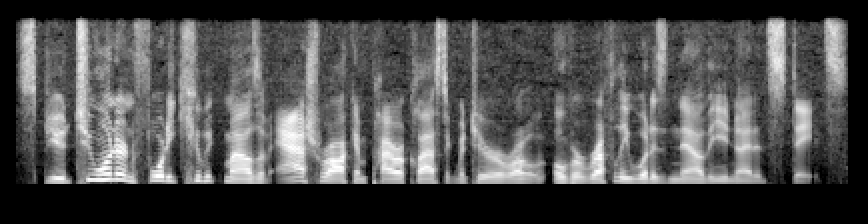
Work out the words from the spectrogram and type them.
spewed 240 cubic miles of ash rock and pyroclastic material over roughly what is now the United States.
